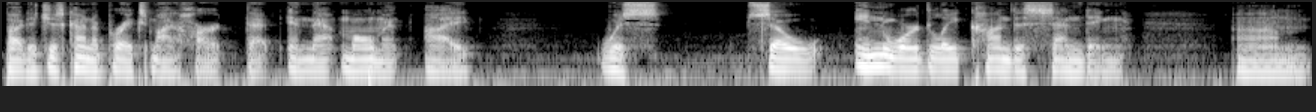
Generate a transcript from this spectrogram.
but it just kind of breaks my heart that in that moment I was so inwardly condescending um,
